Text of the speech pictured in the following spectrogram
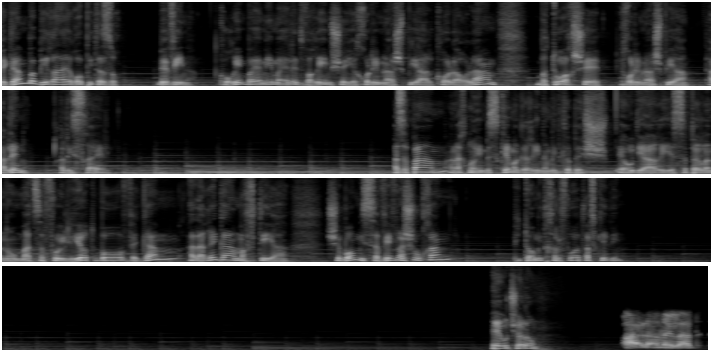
וגם בבירה האירופית הזו, בווינה, קורים בימים האלה דברים שיכולים להשפיע על כל העולם, בטוח שיכולים להשפיע עלינו. על ישראל. אז הפעם אנחנו עם הסכם הגרעין המתגבש. אהוד יערי יספר לנו מה צפוי להיות בו, וגם על הרגע המפתיע, שבו מסביב לשולחן פתאום התחלפו התפקידים. אהוד, שלום. אהלן אלעד.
